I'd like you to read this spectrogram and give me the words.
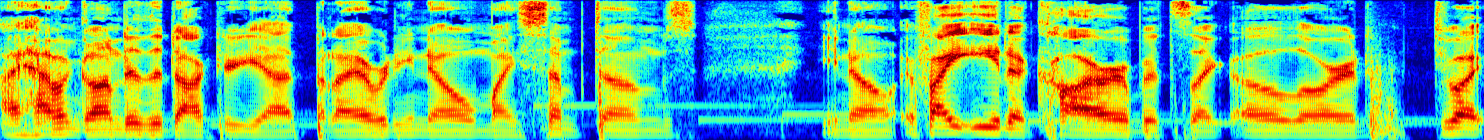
I haven't gone to the doctor yet, but I already know my symptoms. You know, if I eat a carb, it's like, oh Lord, do I?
